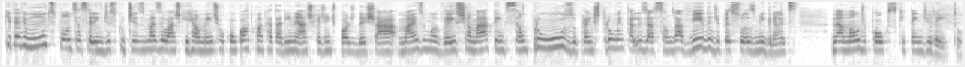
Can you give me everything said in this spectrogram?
que teve muitos pontos a serem discutidos, mas eu acho que realmente eu concordo com a Catarina e acho que a gente pode deixar mais uma vez chamar atenção para o uso, para a instrumentalização da vida de pessoas migrantes na mão de poucos que têm direito.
